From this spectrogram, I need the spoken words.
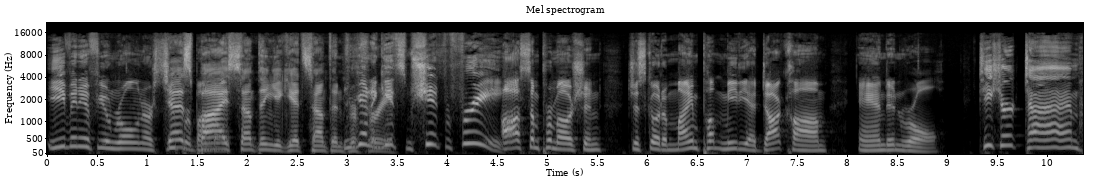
Even if you enroll in our super Just bundle, buy something, you get something for You're gonna free. get some shit for free. awesome promotion. Just go to mindpumpmedia.com and enroll. T-shirt time.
